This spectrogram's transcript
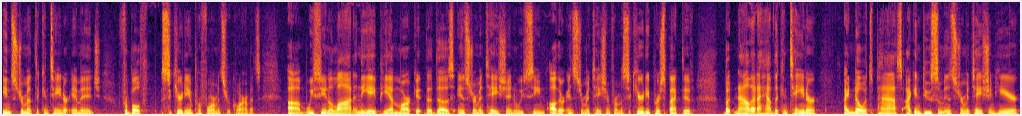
instrument the container image for both security and performance requirements. Um, we've seen a lot in the APM market that does instrumentation. We've seen other instrumentation from a security perspective. But now that I have the container, I know it's passed. I can do some instrumentation here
